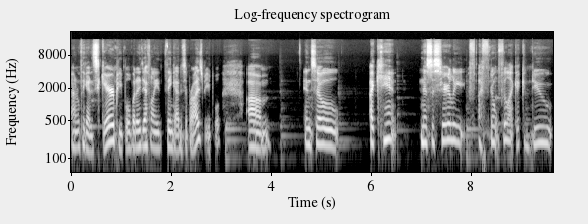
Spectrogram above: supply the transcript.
I don't think I'd scare people, but I definitely think I'd surprise people. Um, and so I can't necessarily, I don't feel like I can do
